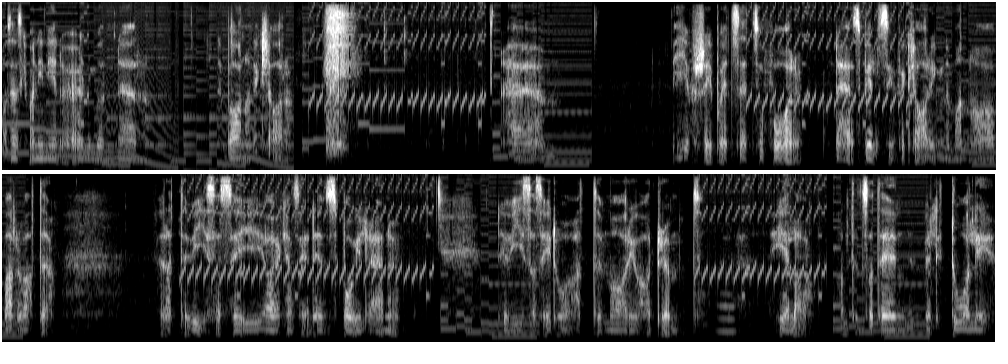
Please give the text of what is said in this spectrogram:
Och sen ska man in i en örnmun när, när banan är klar. Um, I och för sig på ett sätt så får det här spelet sin förklaring när man har varvat det. För att det visar sig, ja jag kan säga det är en spoiler här nu. Det visar sig då att Mario har drömt hela alltet så att det är en väldigt dålig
